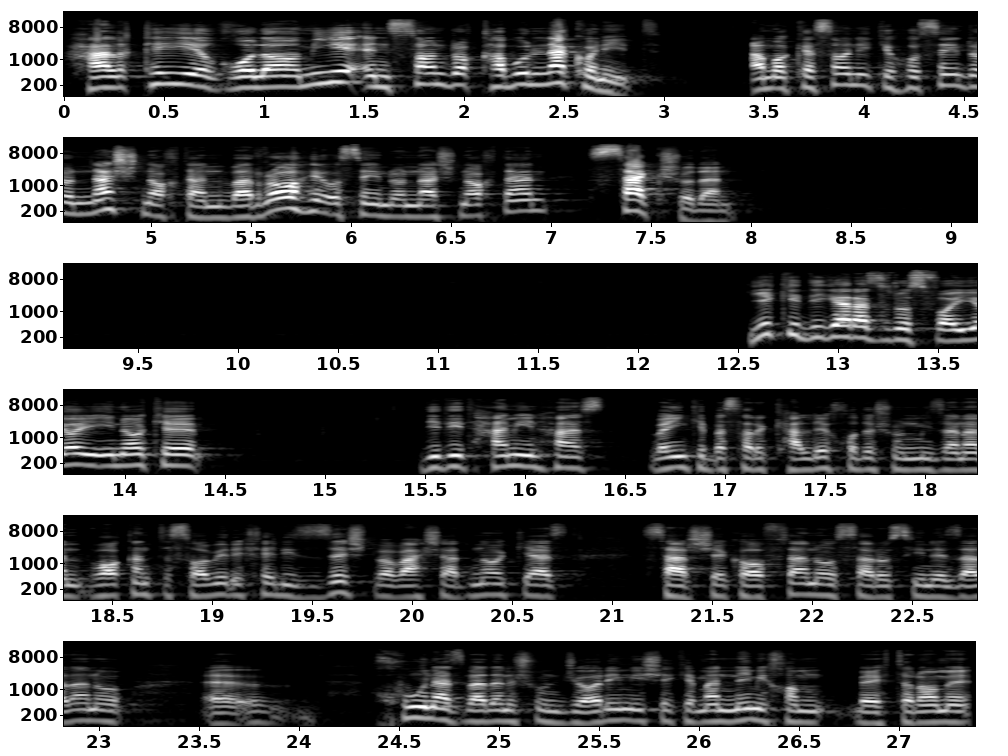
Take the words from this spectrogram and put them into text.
حلقه غلامی انسان را قبول نکنید. اما کسانی که حسین را نشناختن و راه حسین را نشناختن سگ شدن. یکی دیگر از رسوایی های اینا که دیدید همین هست و اینکه به سر کله خودشون می‌زنن. واقعا تصاویری خیلی زشت و وحشتناکی از سرشکافتن و سر و سینه زدن و خون از بدنشون جاری میشه که من نمی‌خوام به احترام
